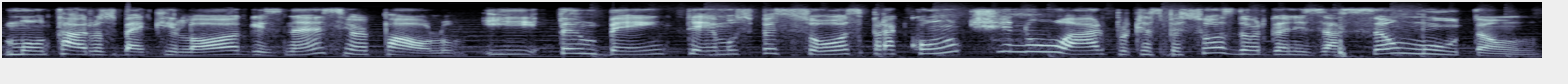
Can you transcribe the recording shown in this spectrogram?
montar os backlogs, né, senhor Paulo? E também temos pessoas para continuar, porque as pessoas da organização mudam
